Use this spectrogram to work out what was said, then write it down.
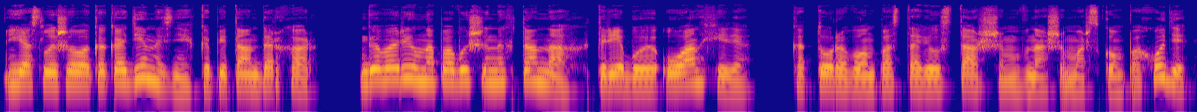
Я слышала, как один из них, капитан Дархар, говорил на повышенных тонах, требуя у Анхеля которого он поставил старшим в нашем морском походе,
